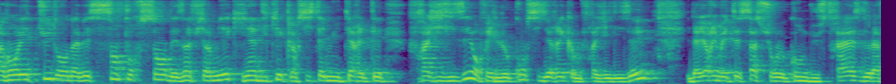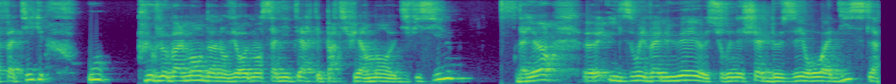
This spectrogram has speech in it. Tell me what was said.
avant l'étude, on avait 100% des infirmiers qui indiquaient que leur système immunitaire était fragilisé, enfin ils le considéraient comme fragilisé. D'ailleurs, ils mettaient ça sur le compte du stress, de la fatigue ou plus globalement d'un environnement sanitaire qui est particulièrement difficile. D'ailleurs, ils ont évalué sur une échelle de 0 à 10 la,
